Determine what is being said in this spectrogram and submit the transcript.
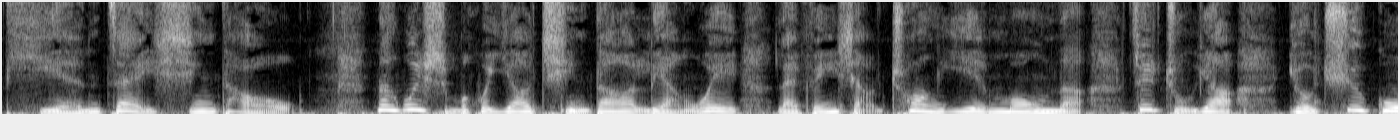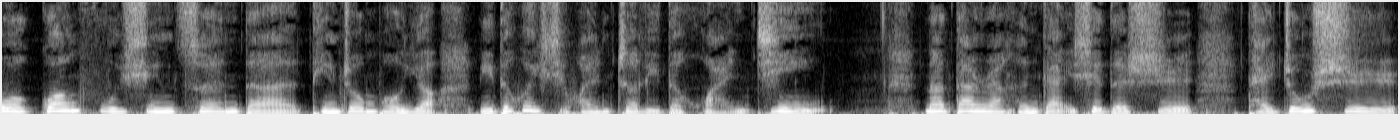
甜在心头。那为什么会邀请到两位来分享创业梦呢？最主要有去过光复新村的听众朋友，你都会喜欢这里的环境。那当然很感谢的是台中市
